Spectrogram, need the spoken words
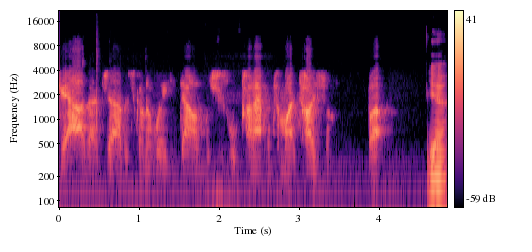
get out of that jab, it's going to wear you down, which is what kind of happened to Mike Tyson. But yeah.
